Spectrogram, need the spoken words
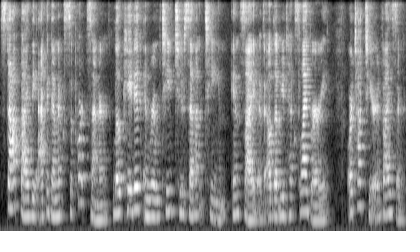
stop by the Academic Support Center located in room T217 inside of LW Tech's library or talk to your advisor.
